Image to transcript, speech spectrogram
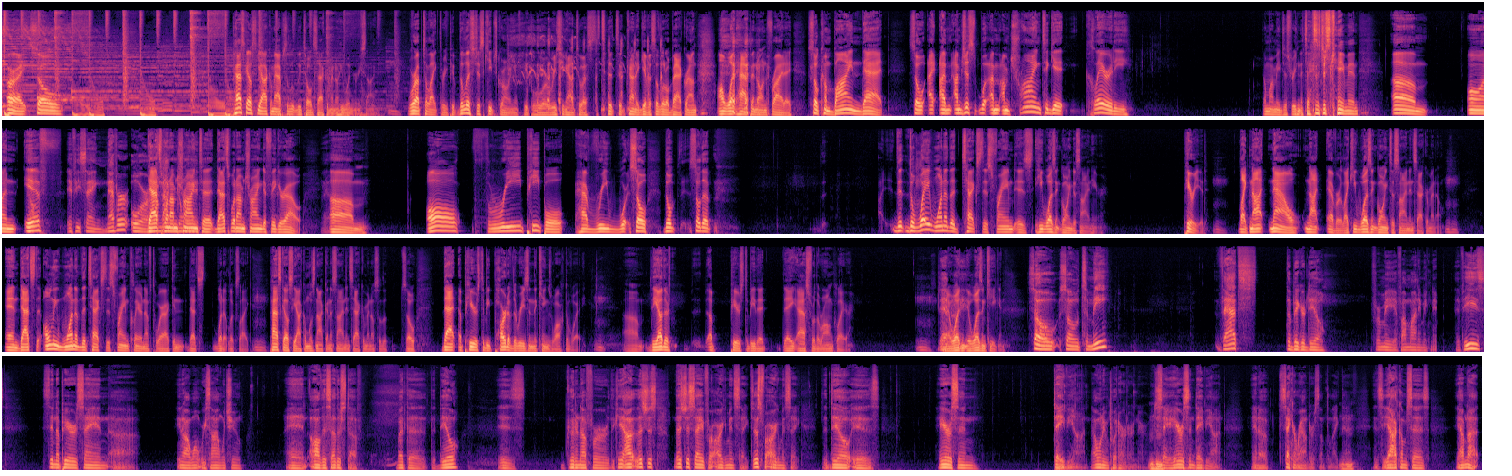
All right, so Pascal Siakam absolutely told Sacramento he wouldn't resign. We're up to like three people. The list just keeps growing of people who are reaching out to us to, to kind of give us a little background on what happened on Friday. So combine that. So I, I'm I'm just I'm I'm trying to get clarity. don't mind me just reading the text that just came in. Um, on if If he's saying never or that's I'm what I'm trying it. to. That's what I'm trying to figure out. Um, all three people have reword. So the so the the the way one of the text is framed is he wasn't going to sign here. Period. Mm. Like not now, not ever. Like he wasn't going to sign in Sacramento. Mhm. And that's the only one of the text is framed clear enough to where I can that's what it looks like. Mhm. Pascal Siakam was not going to sign in Sacramento, so the, so that appears to be part of the reason the Kings walked away. Mm. Um, the other appears to be that they asked for the wrong player, Mm. and it wasn't mean- it wasn't Keegan. So so to me, that's the bigger deal for me if I'm Monte McNair. If he's sitting up here saying, uh, you know, I won't resign with you and all this other stuff. But the the deal is good enough for the king. Uh, let's just let's just say for argument's sake, just for argument's sake, the deal is Harrison Davion. I won't even put Huerter in there. Just Mhm. say Harrison Davion in a second rounder or something like that. Mhm. And Siakam says, "Yeah, I'm not.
